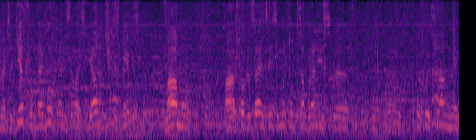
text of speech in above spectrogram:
Значит, деткам, дай бог, нарисовать яблочко, гипс, маму. А что касается, если мы тут собрались, э, э, такой славный,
